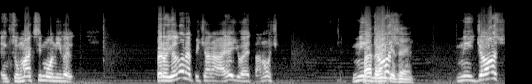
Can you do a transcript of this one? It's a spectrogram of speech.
en su máximo nivel. Pero yo no le pichará a ellos esta noche. Ni Josh, ni Josh,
